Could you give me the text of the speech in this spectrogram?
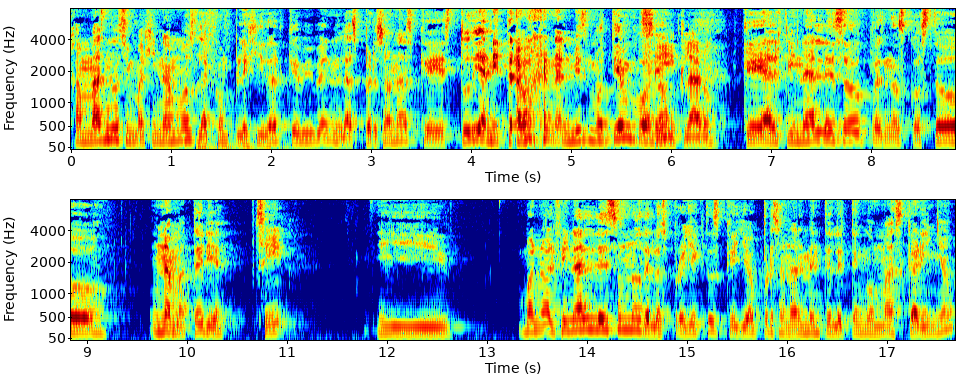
jamás nos imaginamos la complejidad que viven las personas que estudian y trabajan al mismo tiempo, ¿no? Sí, claro. Que al final eso pues nos costó una materia. Sí. Y bueno, al final es uno de los proyectos que yo personalmente le tengo más cariño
